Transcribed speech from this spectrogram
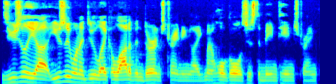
Because usually, uh, usually when I do like a lot of endurance training, like my whole goal is just to maintain strength.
